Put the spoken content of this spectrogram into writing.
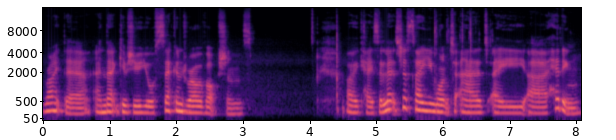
right there and that gives you your second row of options. Okay, so let's just say you want to add a uh, heading,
